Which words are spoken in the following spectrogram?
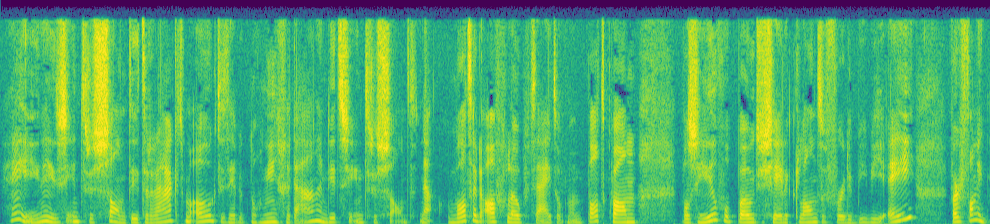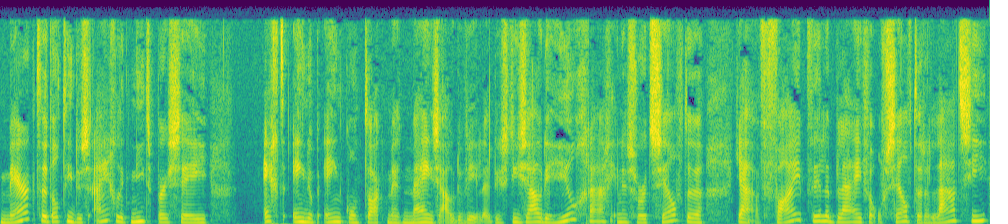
hey, nee, dit is interessant. Dit raakt me ook. Dit heb ik nog niet gedaan en dit is interessant. Nou, wat er de afgelopen tijd op mijn pad kwam, was heel veel potentiële klanten voor de BBA, waarvan ik merkte dat die dus eigenlijk niet per se echt één op één contact met mij zouden willen. Dus die zouden heel graag in een soortzelfde ja, vibe willen blijven of zelfde relatie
